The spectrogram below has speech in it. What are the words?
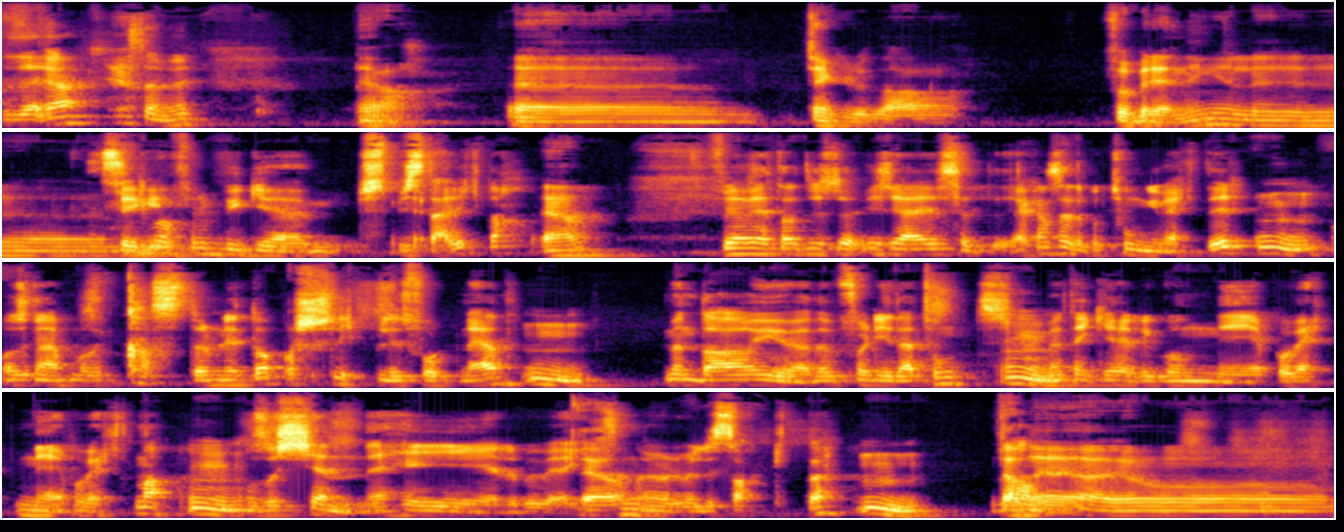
Det, ja stemmer. Ja. Uh, tenker du da forbrenning eller Sikkert bygging? bare for å bygge sterk, da. Ja. For jeg vet at hvis, hvis jeg, setter, jeg kan sette på tunge vekter, Mm. og så kan jeg på en måte kaste dem litt opp og slippe litt fort ned. Mm. Men da gjør jeg det fordi det er tungt. Mm. Men jeg tenker heller gå ned på, vekt, ned på vekten. da Mm. Og så kjenne hele bevegelsen og gjøre det veldig sakte. Mm. Ja, det er jo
